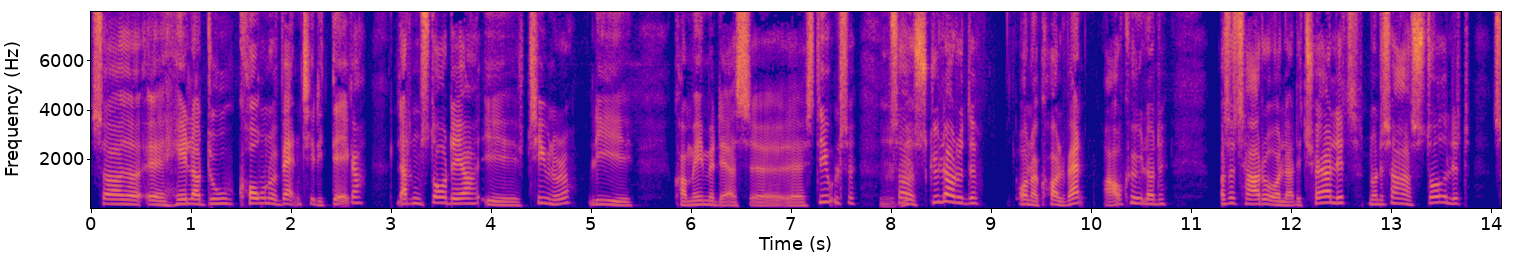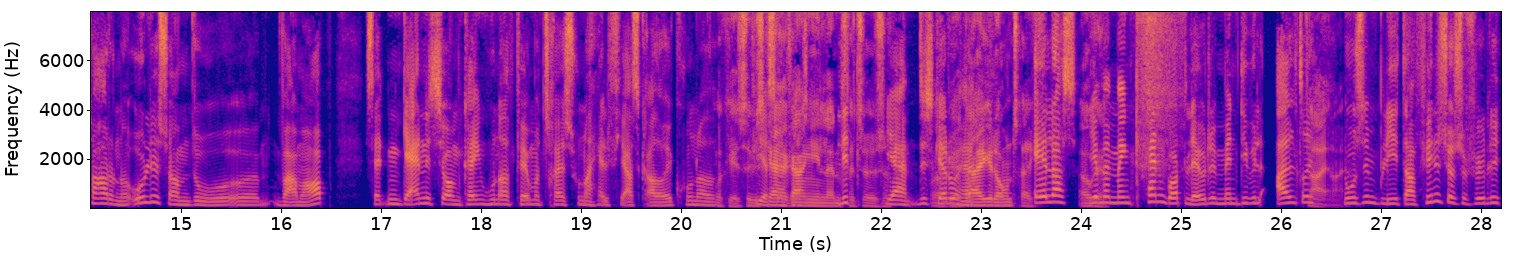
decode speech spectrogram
så øh, hælder du kogende vand til de dækker, lad dem stå der i 10 minutter, lige komme ind med deres øh, stivelse, mm-hmm. så skyller du det under koldt vand og afkøler det, og så tager du og lader det tørre lidt. Når det så har stået lidt, så har du noget olie, som du øh, varmer op. Sæt den gerne til omkring 165-170 grader, ikke 100. Okay, så vi skal have gang i en eller anden Lidt- fritøse. Ja, det skal okay, du have. Der er ikke et ovntræk. Ellers, okay. Jamen man kan godt lave det, men de vil aldrig Nej, nej. nogensinde blive... Der findes jo selvfølgelig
